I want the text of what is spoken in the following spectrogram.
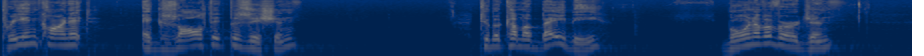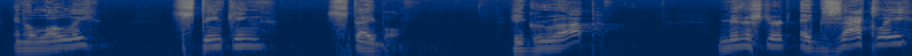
pre incarnate, exalted position, to become a baby born of a virgin in a lowly, stinking, stable. He grew up, ministered exactly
